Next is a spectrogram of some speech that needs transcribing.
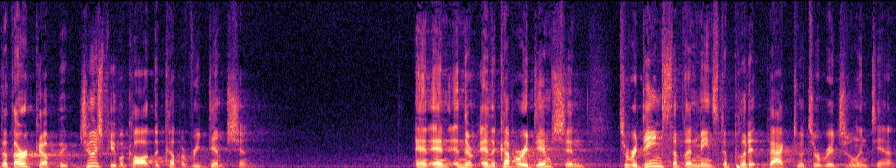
the third cup, the Jewish people call it the cup of redemption. And, and, and, the, and the cup of redemption, to redeem something means to put it back to its original intent.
